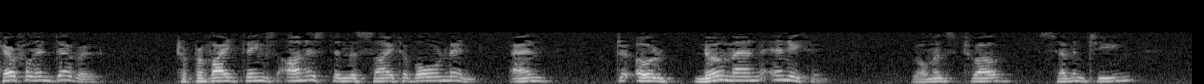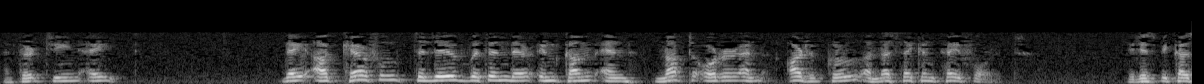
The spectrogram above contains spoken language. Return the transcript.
careful endeavor to provide things honest in the sight of all men and to owe no man anything. Romans 12:17 and 13:8 they are careful to live within their income and not to order an article unless they can pay for it. It is because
